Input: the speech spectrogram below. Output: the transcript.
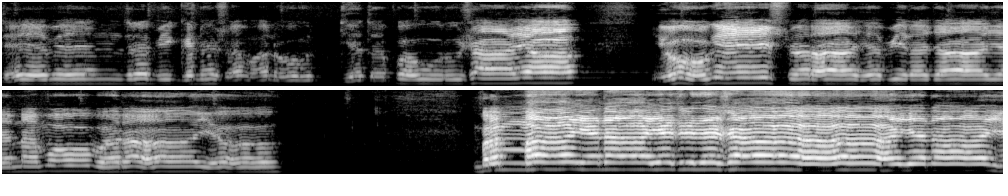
देवेन्द्रविघ्नशमनोद्यतपौरुषाय योगेश्वराय विरजाय नमो वराय ब्रह्मायनाय त्रिदशायनाय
